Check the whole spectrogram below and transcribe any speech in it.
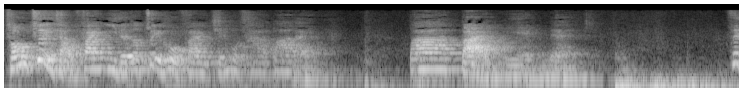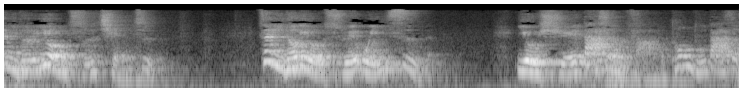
从最早翻译的到最后翻译，前后差了八百八百年呢。这里头的用词遣字。这里头有学唯识的，有学大乘法的，通途大乘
